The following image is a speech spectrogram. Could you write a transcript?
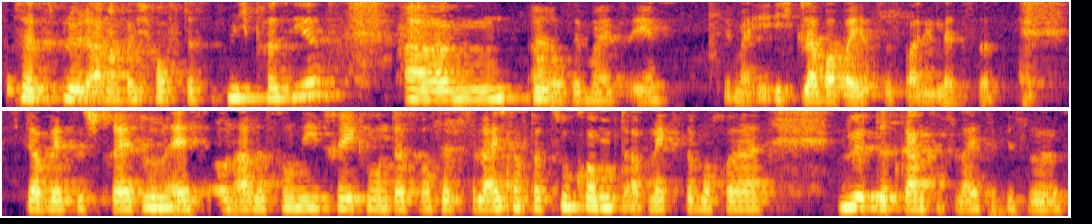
das hört sich blöd an, aber ich hoffe, dass das nicht passiert. Ähm, ja. Aber sind wir jetzt eh. Sind wir eh. Ich glaube aber jetzt, das war die letzte ich glaube, jetzt ist Stress mhm. und Essen und alles so niedrig und das, was jetzt vielleicht noch dazu kommt, ab nächste Woche wird das Ganze vielleicht ein bisschen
